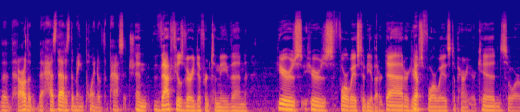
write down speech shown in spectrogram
the, that are the that has that as the main point of the passage. And that feels very different to me than here's here's four ways to be a better dad, or here's Yep. four ways to parent your kids, or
